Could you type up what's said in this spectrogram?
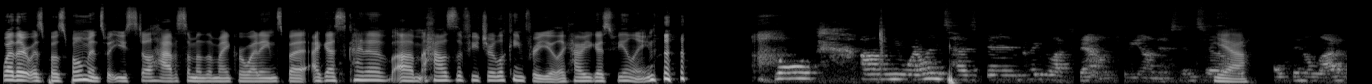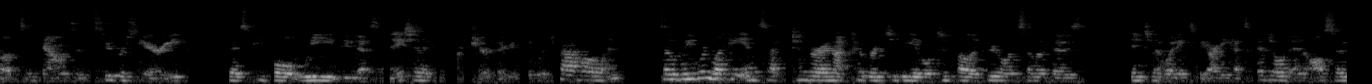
whether it was postponements but you still have some of the micro weddings, but I guess kind of um how's the future looking for you? Like how are you guys feeling? Well, um, New Orleans has been pretty locked down, to be honest, and so Yeah. there's been a lot of ups and downs and super scary because people we do destination and people aren't sure if they're going to be able to travel, and so we were lucky in September and October to be able to follow through on some of those intimate weddings we already had scheduled, and also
